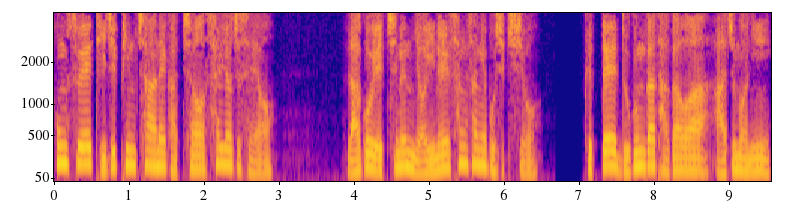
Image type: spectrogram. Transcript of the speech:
홍수에 뒤집힌 차 안에 갇혀 살려주세요. 라고 외치는 여인을 상상해 보십시오. 그때 누군가 다가와 아주머니,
